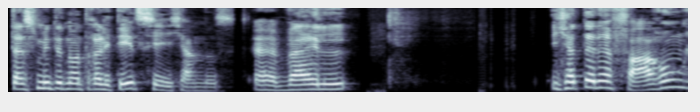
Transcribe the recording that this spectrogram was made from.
Das mit der Neutralität sehe ich anders, äh, weil ich hatte eine Erfahrung,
